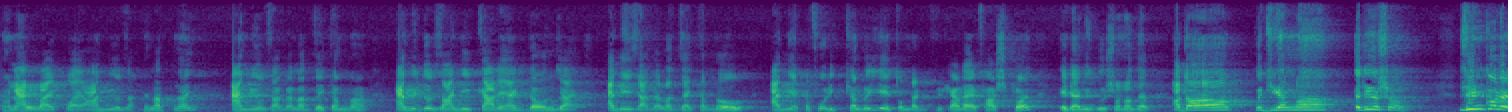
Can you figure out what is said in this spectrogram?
এখন আল্লাহ কয় আমিও ঝামেলাত নাই আমিও ঝামেলাত যাইতাম না। আমি তো জানি কারে এক দেওয়ান যায় আমি এই ঝামেলাত যাইতাম না ও। আমি একটা পরীক্ষা লইয়ে তোমরা কারায় ফার্স্ট হয় এটা আমি ঘোষণা দেব। আদম কই জি আল্লাহ এদিকে এসো। জিন করে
